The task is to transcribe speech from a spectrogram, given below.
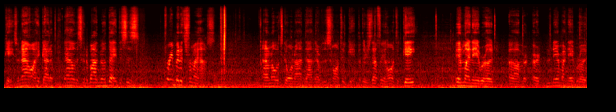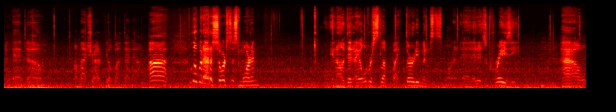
gate. So now I got to, now this is going to bother me all day. This is three minutes from my house. I don't know what's going on down there with this haunted gate, but there's definitely a haunted gate in my neighborhood, um, or, or, near my neighborhood, and um, I'm not sure how to feel about that now. Uh, a little bit out of sorts this morning. You know, did I overslept by 30 minutes this morning, and it is crazy how.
